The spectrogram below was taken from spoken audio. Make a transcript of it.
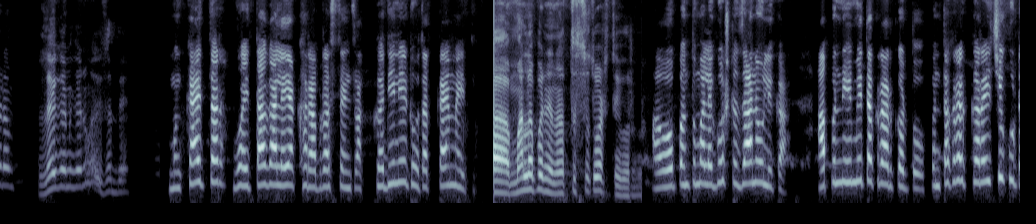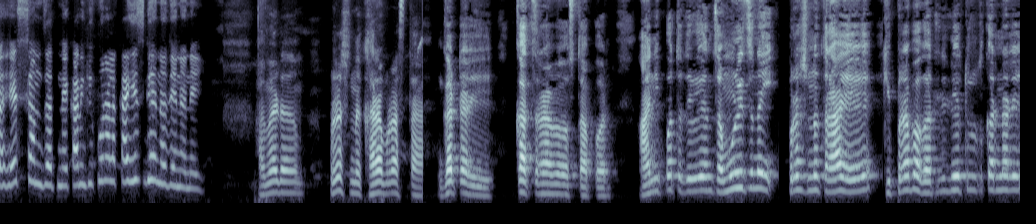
मॅडम लय गणगणमध्ये सध्या. मग काय तर वैताग आला या खराब रस्त्यांचा. कधी नीट होतात काय माहिती? हा, मला पण आहे ना तसंच वाटतंय बरोबर. अहो पण तुम्हाला एक गोष्ट जाणवली का? आपण नेहमी तक्रार करतो पण तक्रार करायची कुठं हेच समजत नाही कारण की कोणाला काहीच घेणं देणं नाही. हा मॅडम प्रश्न खराब रस्ता गटारी कचरा व्यवस्थापन आणि पतदेवी यांचा मुळीच नाही. प्रश्न तर आहे की प्रभागातले नेतृत्व करणारे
